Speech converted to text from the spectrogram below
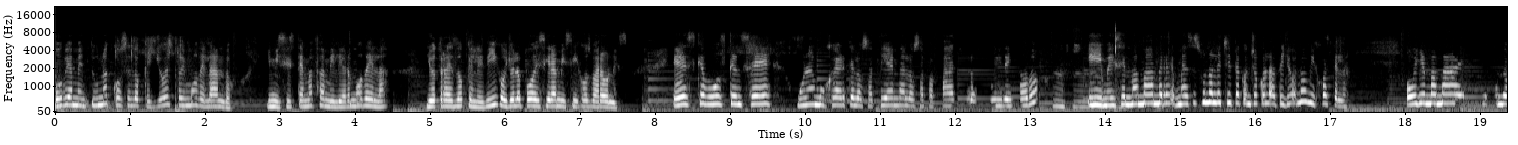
obviamente, una cosa es lo que yo estoy modelando y mi sistema familiar modela, y otra es lo que le digo. Yo le puedo decir a mis hijos varones, es que búsquense una mujer que los atienda, los apapache, los cuide y todo. Y me dicen, mamá, ¿me, haces una lechita con chocolate? Y yo, no, mi hijo, haztela. Oye, mamá, cuando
